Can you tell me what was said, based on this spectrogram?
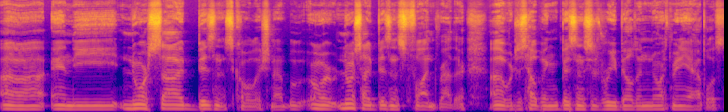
uh, and the Northside Business Coalition, or Northside Business Fund, rather, uh, which is helping businesses rebuild in North Minneapolis.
